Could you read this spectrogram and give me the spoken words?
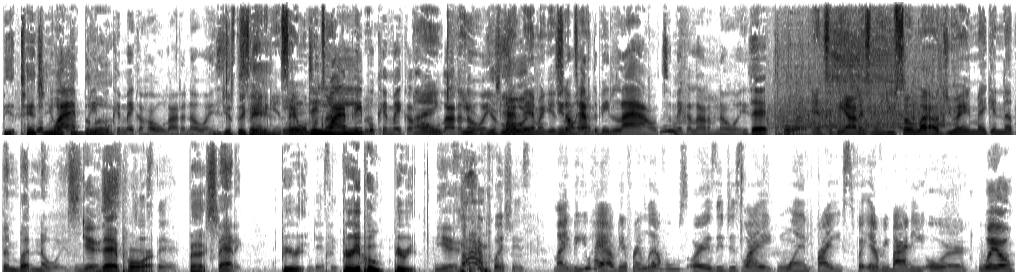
the attention, Well, you like the, the people love. can make a whole lot of noise. Yes, they Say it again. Say it one more time. Quiet people can make a whole Thank lot of you. noise. Yes, God Lord. damn, I get You so don't have to be loud to make a lot of noise. That part. And to be honest, when you so loud, you ain't making nothing but noise. Yes. That part. Facts. Static. Period. That's. Period. Pooh. Period. Yes. I have questions. Like, do you have different levels, or is it just like one price for everybody, or Well,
